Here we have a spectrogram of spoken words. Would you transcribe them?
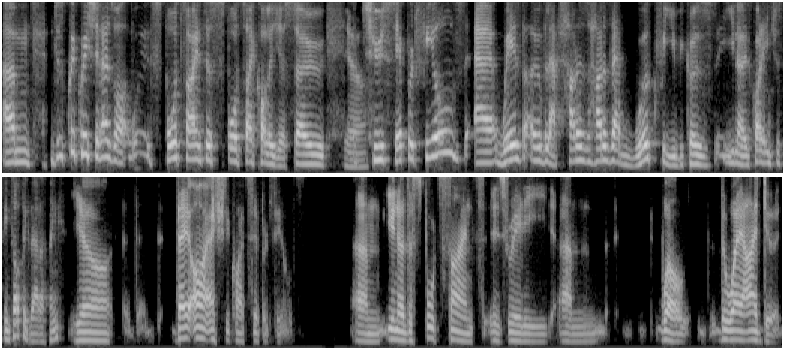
Um, just quick question as well. Sports scientist, sports psychologist. So yeah. two separate fields. Uh, where's the overlap? How does, how does that work for you? Because, you know, it's quite an interesting topic that I think. Yeah, they are actually quite separate fields. Um, you know, the sports science is really um, well the way I do it,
